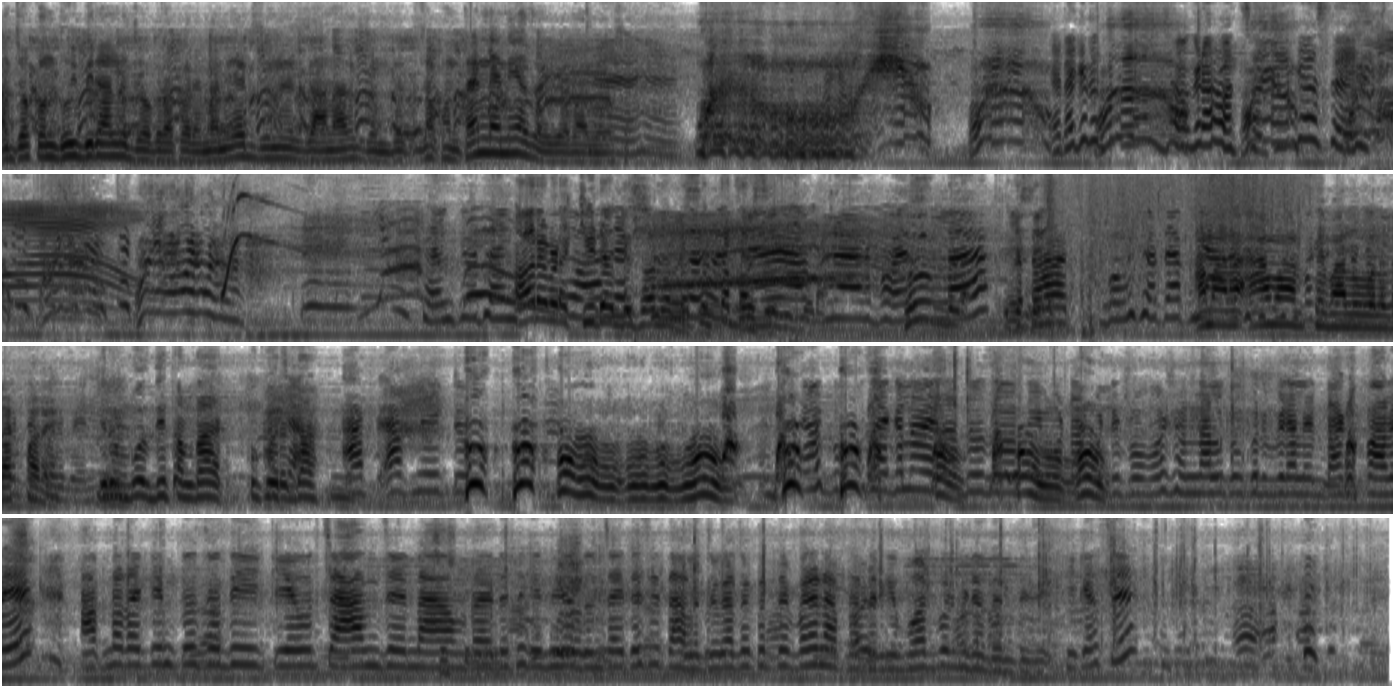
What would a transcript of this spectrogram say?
আর যখন দুই বিড়ালে ঝগড়া করে মানে একজনের জানার একজন যখন টাইনা নিয়ে যায় ভালো হ্যাঁ, হ্যাঁ। এটা কিন্তু ঝগড়া হচ্ছে ঠিক আছে? থ্যাংক ইউ থ্যাংক ইউ আরে বেটা, কি ডাক আমাকে সুট্টা পারছি। আপনার ভয়েসগুলা ভবিষ্যতে আপনি আমার আমার সে ভালো বলে ডাক পারে। কিরম বুঝ দিতাম ডাক কুকুরের ডাক আপনি একটু বোঝা গেল এরা দুজনই মোটামুটি প্রফেশনাল কুকুর বিড়ালের ডাক পারে। আপনারা কিন্তু যদি কেউ চান যে না আমরা এটা থেকে বিনোদন চাইতেছি তাহলে যোগাযোগ করতে পারেন। আপনাদেরকে ভরপুর বিনোদন দেবে ঠিক আছে?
